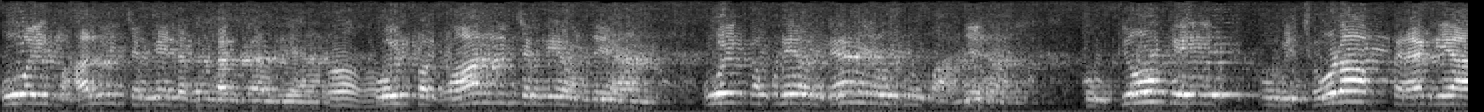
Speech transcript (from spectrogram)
ਉਹ ਹੀ ਮਹਲ ਵੀ ਚੰਗੇ ਲੱਗਣ ਲੱਗ ਜਾਂਦੇ ਹਨ। ਕੋਈ ਪਕਵਾਨ ਵੀ ਚੰਗੇ ਹੁੰਦੇ ਹਨ। ਉਹ ਹੀ ਕੱਪੜੇ ਔਰ ਗਹਿਣੇ ਉਸ ਨੂੰ ਪਾਉਂਦੇ ਹਨ। ਤੋ ਕਿਉਂਕਿ ਉਹ ਵਿਛੋੜਾ ਪੈ ਗਿਆ,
